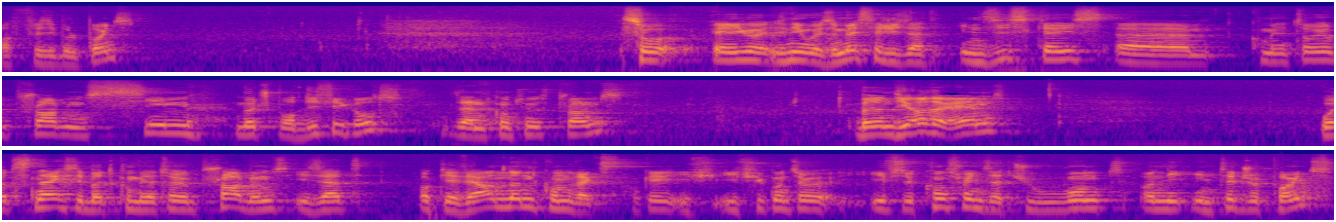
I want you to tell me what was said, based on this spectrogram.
of feasible points. So anyway, the message is that in this case, uh, combinatorial problems seem much more difficult than continuous problems. But on the other hand, what's nice about combinatorial problems is that okay, they are non-convex. Okay, if, if you consider if the constraint that you want only integer points,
